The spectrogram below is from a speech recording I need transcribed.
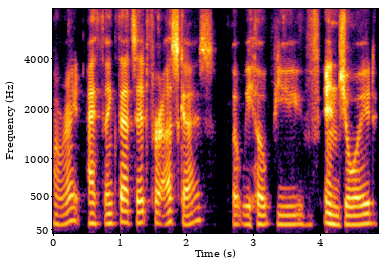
All right. I think that's it for us, guys. But we hope you've enjoyed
